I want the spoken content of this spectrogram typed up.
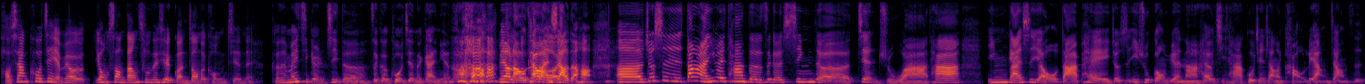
好像扩建也没有用上当初那些管状的空间呢。可能没几个人记得这个扩建的概念了，没有啦，我开玩笑的哈。呃，就是当然，因为它的这个新的建筑啊，它应该是有搭配就是艺术公园啊，还有其他扩建上的考量这样子。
